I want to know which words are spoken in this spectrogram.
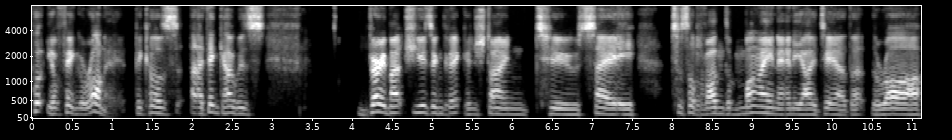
put your finger on it because I think I was very much using Wittgenstein to say, to sort of undermine any idea that there are,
